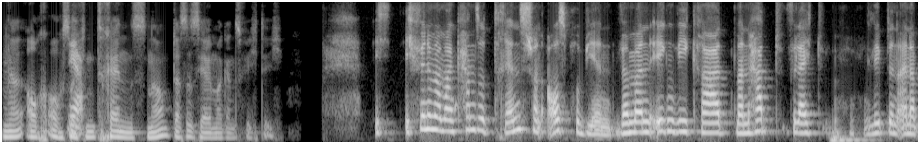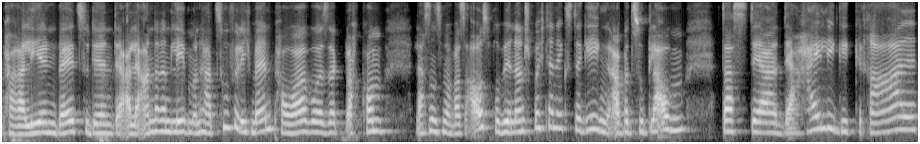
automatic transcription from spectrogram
Ne? Auch, auch solchen ja. Trends, ne? Das ist ja immer ganz wichtig. Ich, ich finde mal, man kann so Trends schon ausprobieren. Wenn man irgendwie gerade, man hat vielleicht, lebt in einer parallelen Welt, zu der, in der alle anderen leben und hat zufällig Manpower, wo er sagt, ach komm, lass uns mal was ausprobieren, dann spricht er nichts dagegen. Aber zu glauben, dass der, der heilige Gral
